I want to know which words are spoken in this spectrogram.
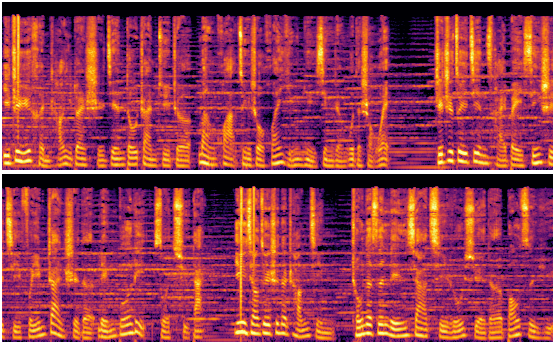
以至于很长一段时间都占据着漫画最受欢迎女性人物的首位。直至最近才被新世纪福音战士的凌波丽所取代。印象最深的场景：虫的森林下起如雪的包子雨，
